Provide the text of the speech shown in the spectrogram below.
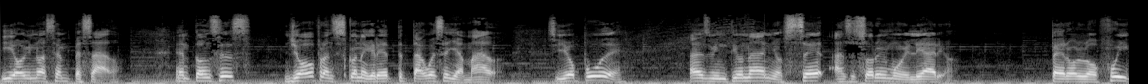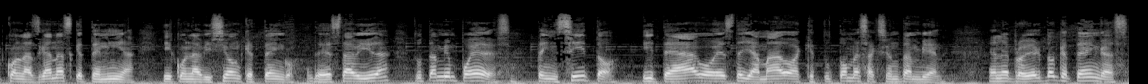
y hoy no has empezado? Entonces, yo, Francisco Negrete, te hago ese llamado. Si yo pude a los 21 años ser asesor inmobiliario, pero lo fui con las ganas que tenía y con la visión que tengo de esta vida, tú también puedes. Te incito y te hago este llamado a que tú tomes acción también. En el proyecto que tengas,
